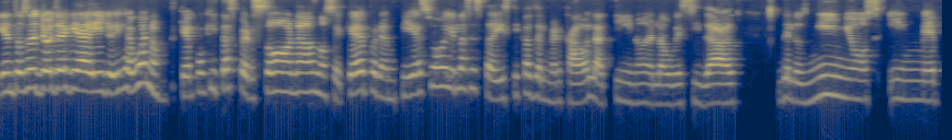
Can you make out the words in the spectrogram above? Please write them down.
Y entonces yo llegué ahí, yo dije, bueno, qué poquitas personas, no sé qué, pero empiezo a oír las estadísticas del mercado latino, de la obesidad, de los niños, y me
